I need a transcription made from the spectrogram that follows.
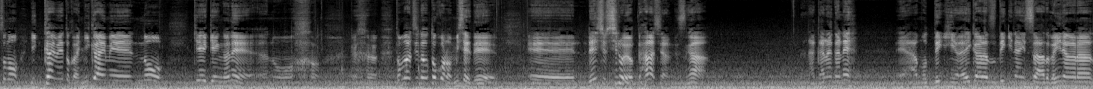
その1回目とか2回目の経験がね、あの、友達のとこの店で、えー、練習しろよって話なんですが、なかなかね、いやもうできひん、相変わらずできないさとか言いながら、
